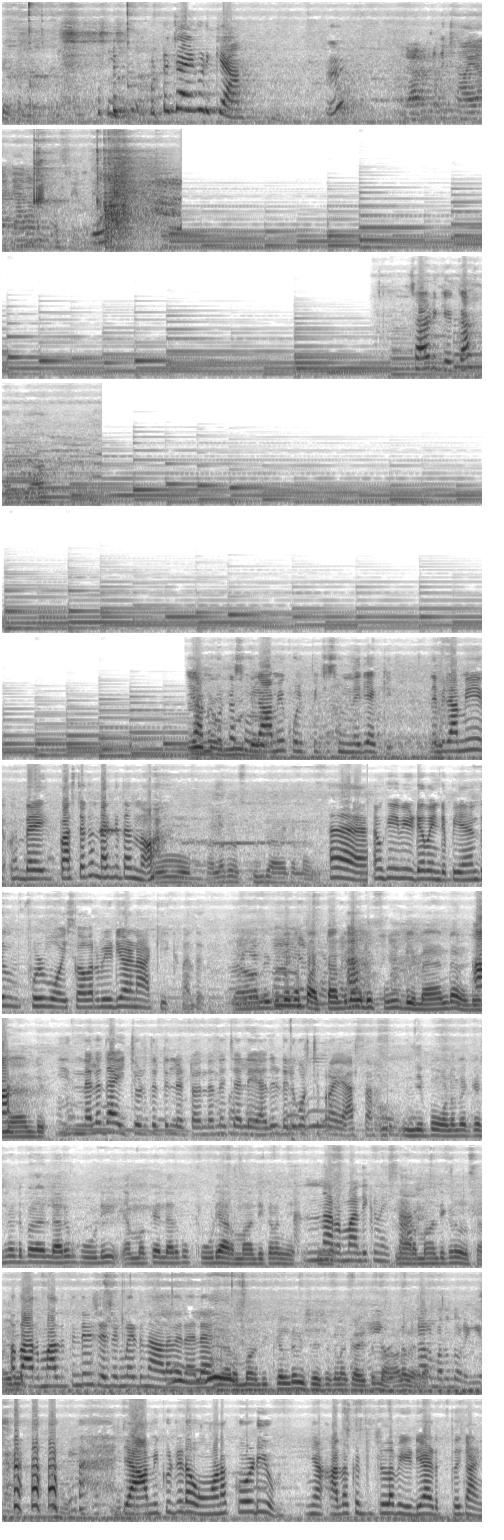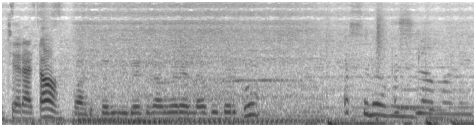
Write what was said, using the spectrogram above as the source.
കിട്ടണം കുട്ടു ചായ കുടിക്കാം? ചായ ഞാനാണ് ഇൻട്രസ്റ്റ് കുടിക്കേക്കാ സുലാമി കുളിപ്പിച്ച് സുന്ദരിയാക്കി. നബിലാമി ബ്രേക്ക്ഫാസ്റ്റ് ഒക്കെ ഉണ്ടാക്കി തന്നോ? ഏ നമുക്ക് ഈ വീഡിയോ വൈൻഡപ്പ് ചെയ്യാൻ ഇത് ഫുൾ വോയിസ് ഓവർ വീഡിയോ ആണ് ആക്കിയിരിക്കുന്നത് യാമിക്കുട്ടിയൊക്കെ പട്ടാമ്പിലെ ഫുൾ ഡിമാൻഡാണ് ഡിമാൻഡ് ഇന്നലെ ഇത് അയച്ചു കൊടുത്തിട്ടില്ല കേട്ടോ എന്താന്ന് വെച്ചാലേ അത് ഇടൽ കുറച്ച് പ്രയാസാ. ഇനിയിപ്പോ ഓണം വെക്കേഷൻ എല്ലാരും കൂടി നമുക്ക് എല്ലാവർക്കും കൂടി അർമാദിക്കണം അർമാദിക്കണ ദിവസമാണ് അപ്പൊ അർമാദത്തിന്റെ വിശേഷങ്ങളായിട്ട് നാളെ വരാം അല്ലെ? അർമാദിക്കലിന്റെ വിശേഷങ്ങളൊക്കെ ആയിട്ട് നാളെ വരാം. ജാമിക്കുട്ടിയുടെ ഓണക്കോടിയും ഞാൻ അതൊക്കെ ഇട്ടിട്ടുള്ള വീഡിയോ അടുത്ത് കാണിച്ചു തരാം കേട്ടോ. അടുത്തൊരു വീഡിയോ ആയിട്ട് കാണുന്നവരെ എല്ലാ കൂട്ടർക്കും അസ്സലാമു അലൈക്കും.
